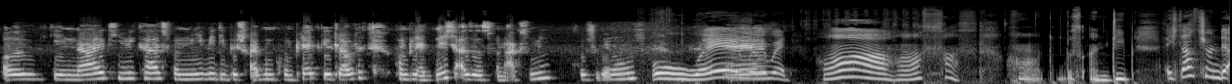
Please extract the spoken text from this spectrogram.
Original Kiwicast von Nivi die Beschreibung komplett geklaut ist? Komplett nicht, also ist von Axumi. Oh, wait, Ähm. wait, wait. Ha, ha, sass. Ha, du bist ein Dieb. Ich dachte schon, der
